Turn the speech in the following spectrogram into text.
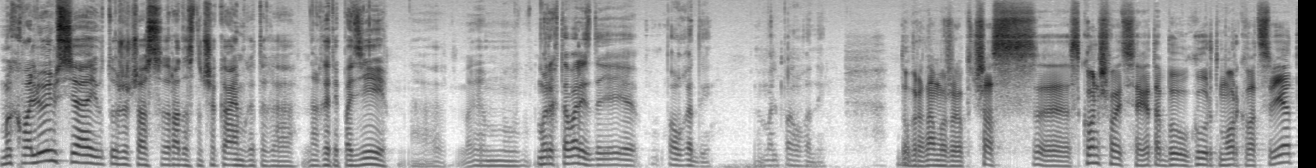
мы хвалюемся і ў той жа час радасна чакаем гэтага на гэтай падзеі. Мы рыхтавались да яе паўгады амаль паўгады добра нам уже час э, скончваць гэта быў гурт морква цвет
